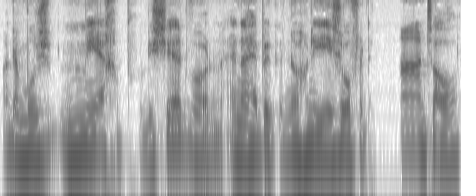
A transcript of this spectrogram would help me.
Maar er moest meer geproduceerd worden. En dan heb ik het nog niet eens over het aantal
